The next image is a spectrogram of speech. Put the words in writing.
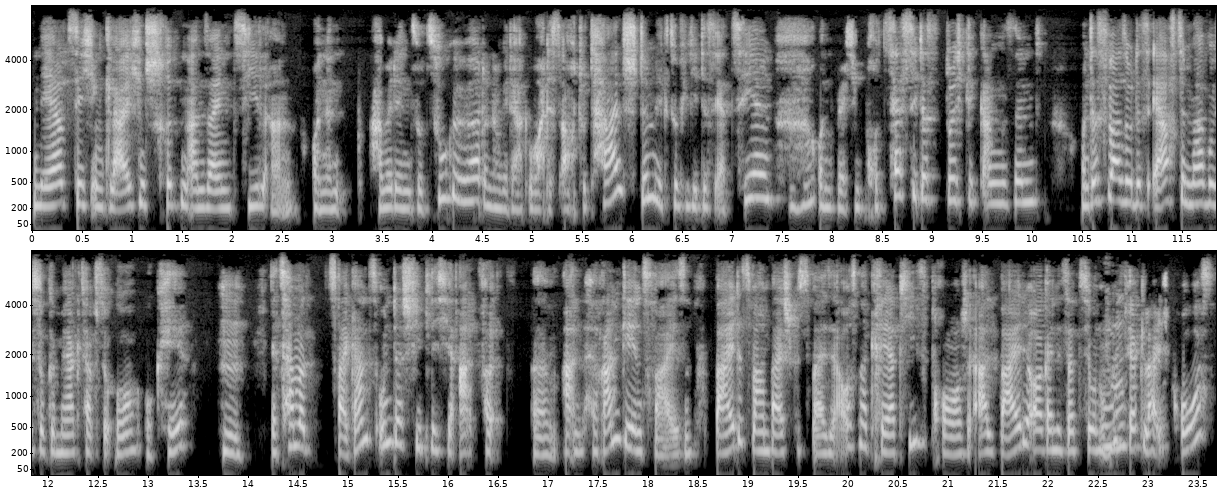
nähert sich in gleichen Schritten an sein Ziel an. Und dann haben wir denen so zugehört und haben gedacht, oh, das ist auch total stimmig, so wie die das erzählen mhm. und welchen Prozess sie das durchgegangen sind. Und das war so das erste Mal, wo ich so gemerkt habe, so, oh, okay, hm, jetzt haben wir zwei ganz unterschiedliche ähm, an Herangehensweisen. Beides waren beispielsweise aus einer Kreativbranche, beide Organisationen mhm. ungefähr gleich groß.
